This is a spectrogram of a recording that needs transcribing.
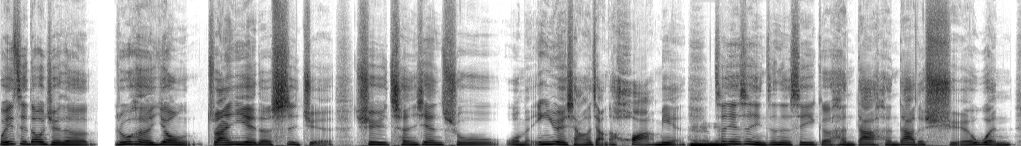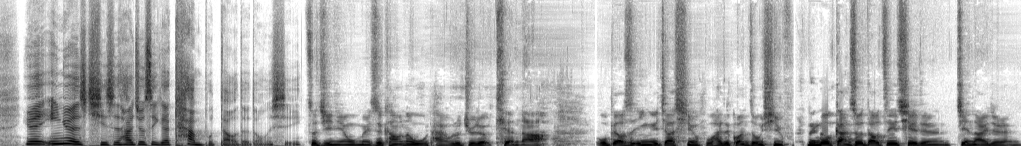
我一直都觉得，如何用专业的视觉去呈现出我们音乐想要讲的画面，嗯，这件事情真的是一个很大很大的学问。因为音乐其实它就是一个看不到的东西。这几年我每次看到那舞台，我都觉得天哪！我不知道是音乐家幸福还是观众幸福，能够感受到这一切的人，进来的人，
